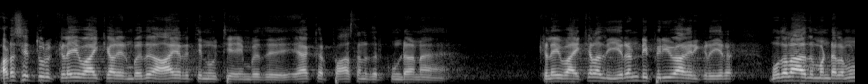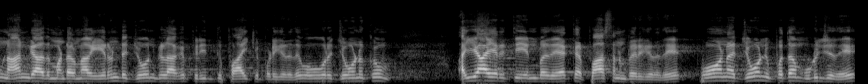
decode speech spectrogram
வடசைத்தூர் கிளை வாய்க்கால் என்பது ஆயிரத்தி நூற்றி ஐம்பது ஏக்கர் பாசனத்திற்கு உண்டான கிளை வாய்க்கால் அது இரண்டு பிரிவாக இருக்கிறது. இர- முதலாவது மண்டலமும் நான்காவது மண்டலமாக இரண்டு ஜோன்களாக பிரித்து பாய்க்கப்படுகிறது. ஒவ்வொரு ஜோனுக்கும் ஐயாயிரத்தி எண்பது ஏக்கர் பாசனம் பெறுகிறது. போன ஜோன் இப்போ தான் முடிஞ்சது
